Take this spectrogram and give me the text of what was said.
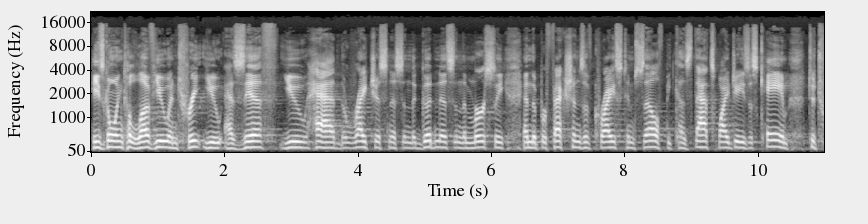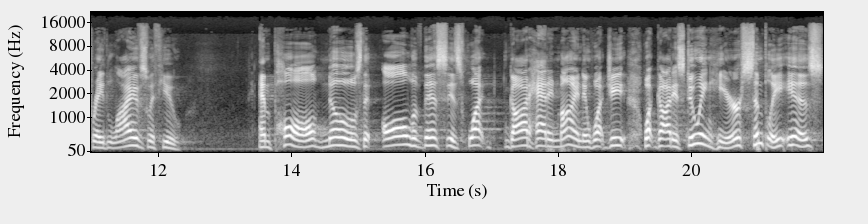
He's going to love you and treat you as if you had the righteousness and the goodness and the mercy and the perfections of Christ Himself, because that's why Jesus came to trade lives with you. And Paul knows that all of this is what God had in mind, and what, G- what God is doing here simply is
